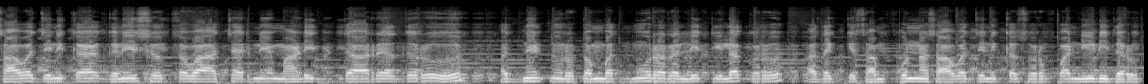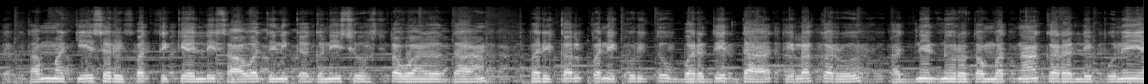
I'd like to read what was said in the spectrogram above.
ಸಾರ್ವಜನಿಕ ಗಣೇಶೋತ್ಸವ ಆಚರಣೆ ಮಾಡಿದ್ದಾರಾದರೂ ಹದಿನೆಂಟುನೂರ ತೊಂಬತ್ಮೂರರಲ್ಲಿ ತಿಲಕರು ಅದಕ್ಕೆ ಸಂಪೂರ್ಣ ಸಾರ್ವಜನಿಕ ಸ್ವರೂಪ ನೀಡಿದರು. ತಮ್ಮ ಕೇಸರಿ ಪತ್ರಿಕೆಯಲ್ಲಿ ಸಾರ್ವಜನಿಕ ಗಣೇಶೋತ್ಸವದ ಪರಿಕಲ್ಪನೆ ಕುರಿತು ಬರೆದಿದ್ದ ತಿಲಕರು ಹದಿನೆಂಟುನೂರ ತೊಂಬತ್ನಾಲ್ಕರಲ್ಲಿ ಪುಣೆಯ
